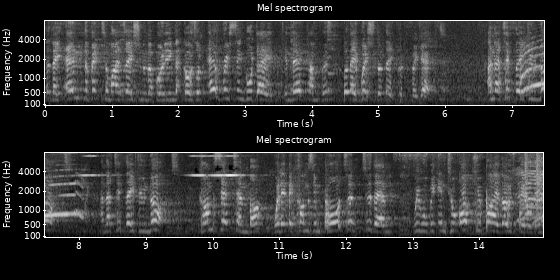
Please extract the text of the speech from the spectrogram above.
That they end the victimization and the bullying that goes on every single day in their campus, but they wish that they could forget. And that if they do not, and that if they do not, come September, when it becomes important to them, we will begin to occupy those buildings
